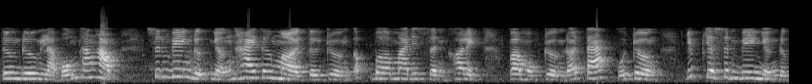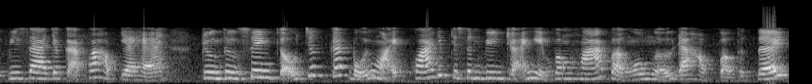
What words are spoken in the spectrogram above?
tương đương là 4 tháng học. Sinh viên được nhận hai thư mời từ trường Upper Madison College và một trường đối tác của trường, giúp cho sinh viên nhận được visa cho cả khóa học dài hạn. Trường thường xuyên tổ chức các buổi ngoại khóa giúp cho sinh viên trải nghiệm văn hóa và ngôn ngữ đã học vào thực tế.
